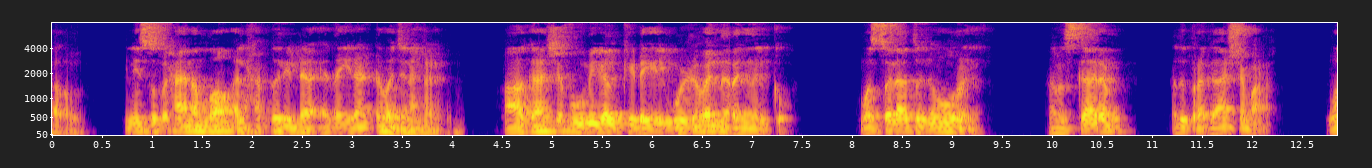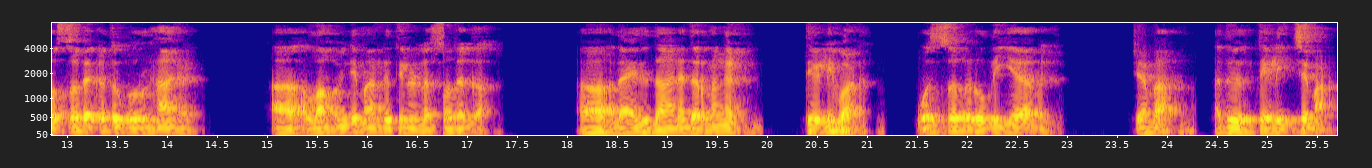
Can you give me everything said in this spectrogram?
അർദ്. ഇനി സുബ്ഹാനല്ലാഹ് അൽഹംദുലില്ലാ എന്ന ഈ രണ്ട് വചനങ്ങൾ ആകാശഭൂമികൾക്കിടയിൽ മുഴുവൻ നിറഞ്ഞു നിൽക്കും. വസ്സലാത്തു നൂറൻ. നമസ്കാരം. അത് പ്രകാശമാണ്. വസ്വതക്കത്തു ഖുർഹാനൻ. അള്ളാഹുവിന്റെ മാർഗത്തിലുള്ള സ്വതക്ക അതായത് ദാനധർമ്മങ്ങൾ തെളിവാണ്. ക്ഷമ അത് തെളിച്ചമാണ്.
